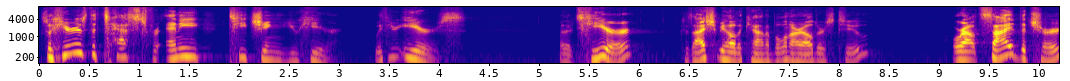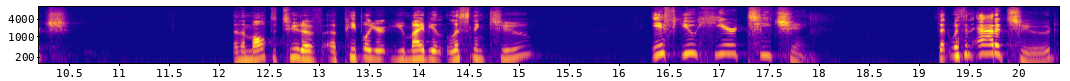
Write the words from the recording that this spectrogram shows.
So here is the test for any teaching you hear with your ears, whether it's here, because I should be held accountable and our elders too, or outside the church, and the multitude of, of people you might be listening to. If you hear teaching that with an attitude,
